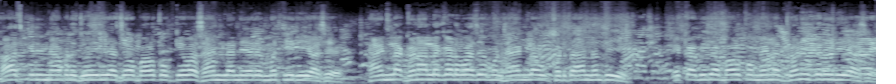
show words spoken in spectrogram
ખાસ કરીને આપણે જોઈ રહ્યા છો બાળકો કેવા સાંડલાની અરે મથી રહ્યા છે. સાંડલા ઘણા લગાડવા છે પણ સાંડલા ઉખડતા નથી. એકાબીજા બાળકો મહેનત ઘણી કરી રહ્યા છે.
